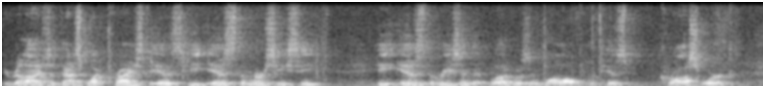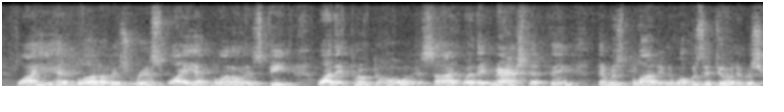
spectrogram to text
You realize that that's what Christ is? He is the mercy seat. He is the reason that blood was involved with his cross work, why he had blood on his wrist, why he had blood on his feet, why they poked a hole in his side, why they mashed that thing. There was blood. And what was it doing? It was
